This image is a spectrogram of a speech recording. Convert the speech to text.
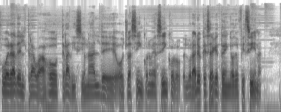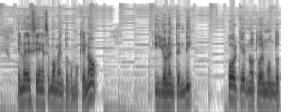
fuera del trabajo tradicional de 8 a 5, 9 a 5, lo- el horario que sea que tenga de oficina. Él me decía en ese momento como que no. Y yo lo entendí porque no todo el mundo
